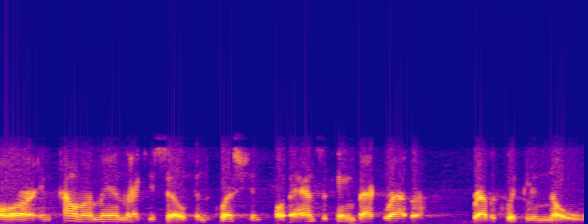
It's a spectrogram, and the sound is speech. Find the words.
or encounter a man like yourself? And the question or the answer came back rather, rather quickly no.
